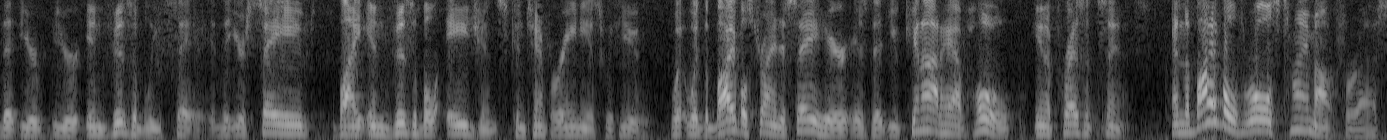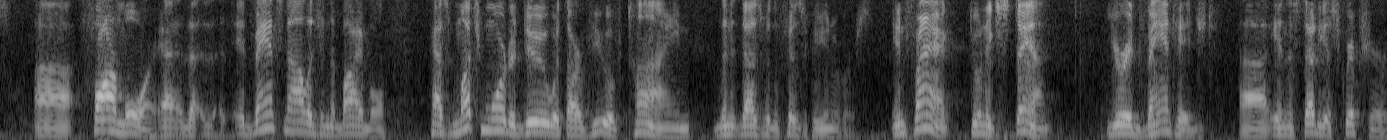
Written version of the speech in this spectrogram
that you're you're invisibly saved, that you're saved by invisible agents contemporaneous with you. What, what the Bible's trying to say here is that you cannot have hope in a present sense. And the Bible rolls time out for us uh, far more. Uh, the, the advanced knowledge in the Bible has much more to do with our view of time than it does with the physical universe. In fact, to an extent, you're advantaged uh, in the study of Scripture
